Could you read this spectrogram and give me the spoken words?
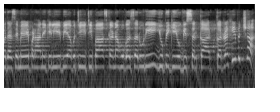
मदरसे में पढ़ाने के लिए भी अब टीईटी पास करना होगा ज़रूरी। यूपी की योगी सरकार कर रही विचार।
